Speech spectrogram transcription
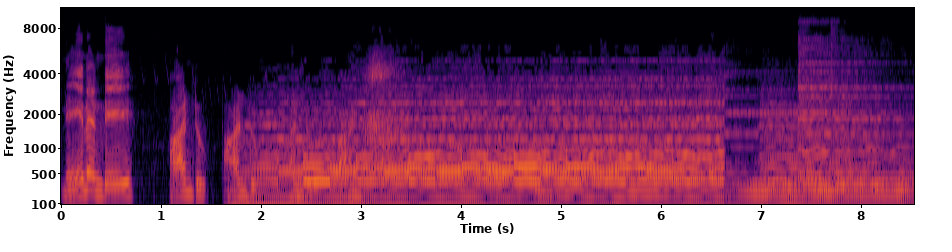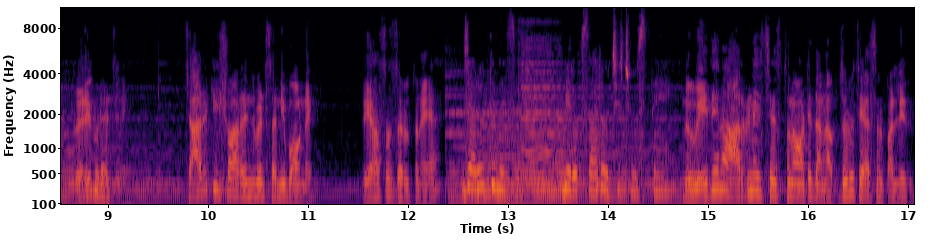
నేనండి. Pandu Pandu Pandu Pandu. Very good Anjali. Charity show arrangements అన్ని బాగున్నాయి. రిహార్సల్ జరుగుతున్నాయా? జరుగుతున్నాయి సార్. మీరు ఒకసారి వచ్చి చూస్తే. నువ్వు ఏదైనా ఆర్గనైజ్ చేస్తున్నావు అంటే దాన్ని అబ్జర్వ్ చేయాల్సిన పని లేదు.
